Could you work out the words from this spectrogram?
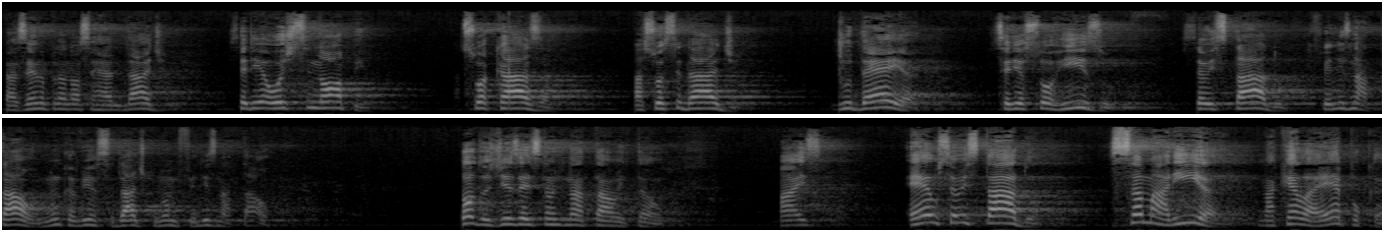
trazendo para a nossa realidade, seria hoje Sinop, a sua casa, a sua cidade. Judeia seria sorriso, seu estado, Feliz Natal. Nunca vi uma cidade com o nome Feliz Natal. Todos os dias eles estão de Natal, então. Mas é o seu estado. Samaria, naquela época,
